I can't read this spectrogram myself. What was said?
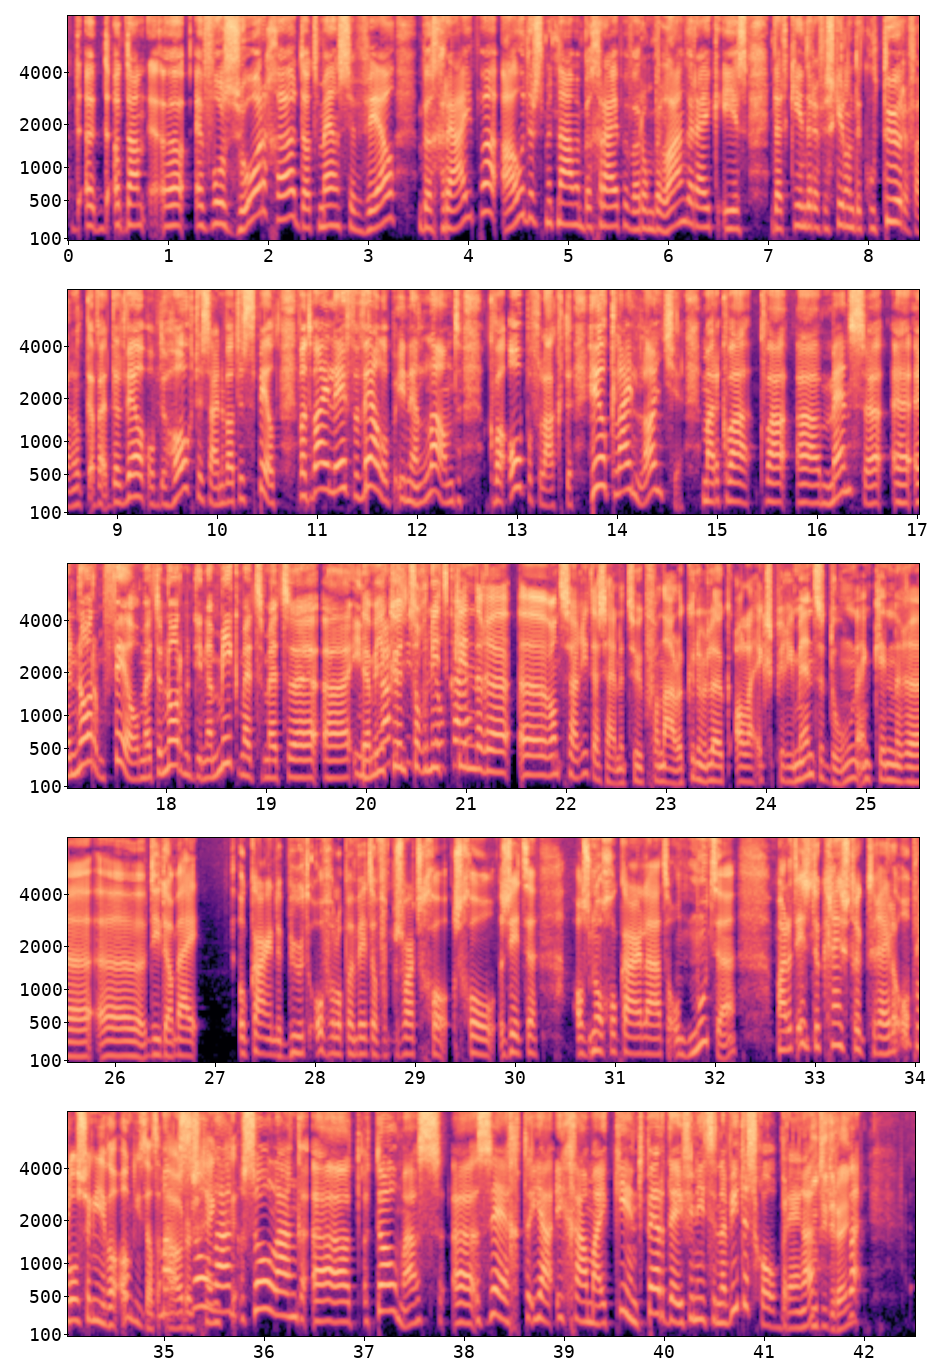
dan ervoor zorgen dat mensen wel begrijpen, ouders met name begrijpen, waarom belangrijk is dat kinderen verschillende culturen van elkaar, dat wel op de hoogte zijn wat er speelt. Want wij leven wel op in een land qua oppervlakte, heel klein landje, maar qua, qua mensen enorm veel, met enorme dynamiek, met. met ja, maar je kunt toch niet kinderen, want Sarita zei natuurlijk van nou, dan kunnen we leuk alle experimenten doen. En kinderen uh, die dan bij elkaar in de buurt, ofwel op een wit of op een zwart school, school, zitten, alsnog elkaar laten ontmoeten. Maar dat is natuurlijk geen structurele oplossing. Je wil ook niet dat maar ouders. Zolang, geen... zolang uh, Thomas uh, zegt: ja, ik ga mijn kind per definitie naar witte school brengen. Doet iedereen?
